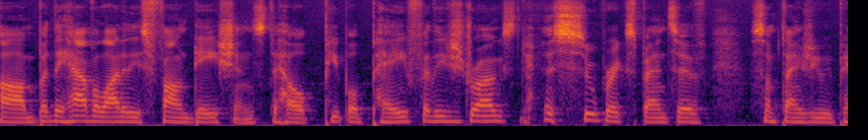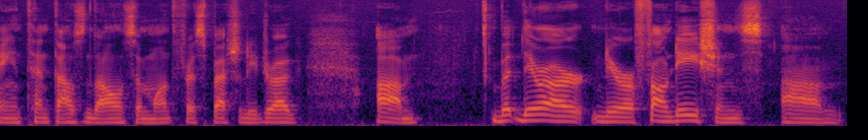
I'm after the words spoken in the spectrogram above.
Um, but they have a lot of these foundations to help people pay for these drugs. They're super expensive. Sometimes you would be paying ten thousand dollars a month for a specialty drug. Um, but there are there are foundations um,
